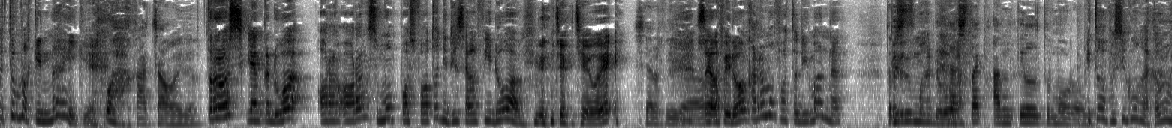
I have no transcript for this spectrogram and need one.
itu makin naik ya. Wah kacau itu. Terus yang kedua, orang-orang semua post foto jadi selfie doang. Cewek-cewek. Selfie dah selfie doang karena mau foto di mana? Di rumah doang. hashtag until tomorrow Itu apa sih gua nggak tahu loh.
